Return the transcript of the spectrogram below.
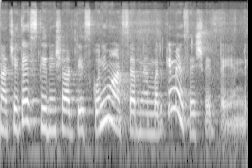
నచ్చితే స్క్రీన్ షాట్ తీసుకొని వాట్సాప్ నెంబర్కి మెసేజ్ పెట్టేయండి.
